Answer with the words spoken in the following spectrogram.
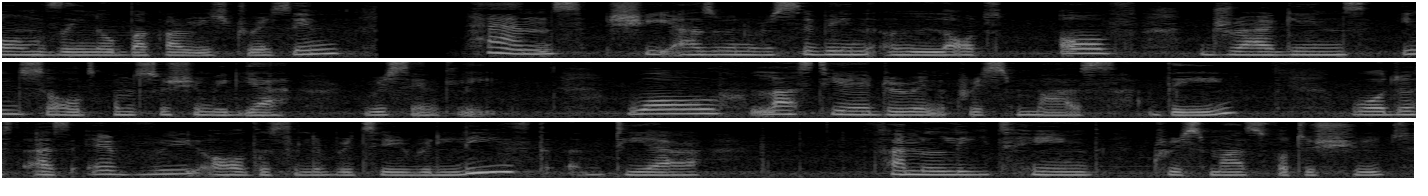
on Zainab Bakare's dressing. Hence, she has been receiving a lot of dragons insults on social media recently. Well, last year during Christmas Day, well, just as every other celebrity released their family themed Christmas photo shoot,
